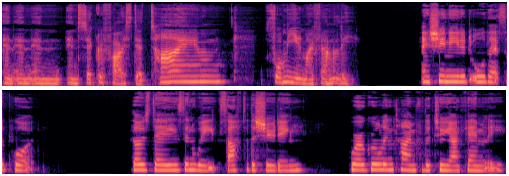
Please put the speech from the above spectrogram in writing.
and, and, and, and sacrificed their time for me and my family. And she needed all that support. Those days and weeks after the shooting were a grueling time for the Tuyan family.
